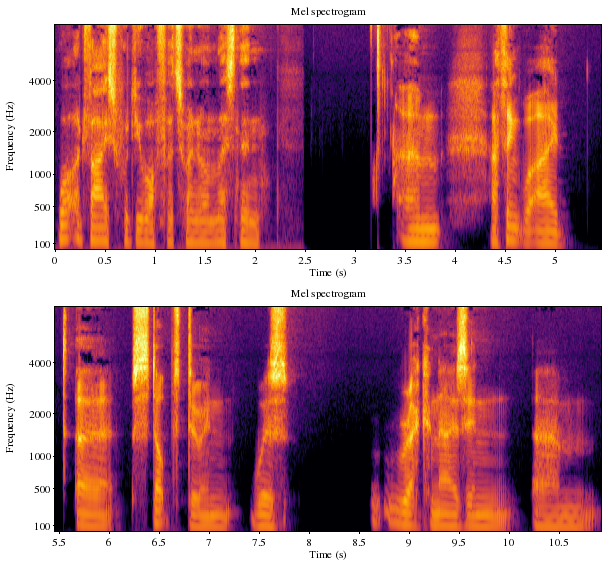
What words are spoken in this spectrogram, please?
what advice would you offer to anyone listening? Um, I think what I uh, stopped doing was recognizing um,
